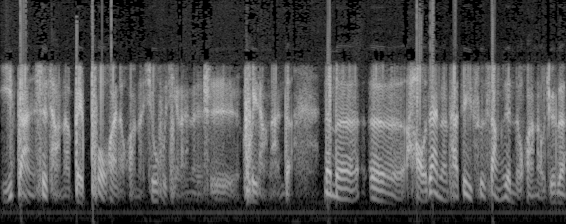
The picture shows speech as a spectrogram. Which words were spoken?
一旦市场呢被破坏的话呢，修复起来呢是非常难的。那么，呃，好在呢，他这一次上任的话呢，我觉得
